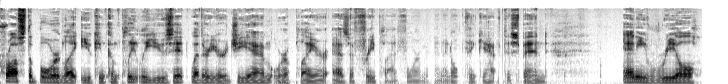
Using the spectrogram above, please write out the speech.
across the board like you can completely use it whether you're a GM or a player as a free platform, and I don't think you have to spend any real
